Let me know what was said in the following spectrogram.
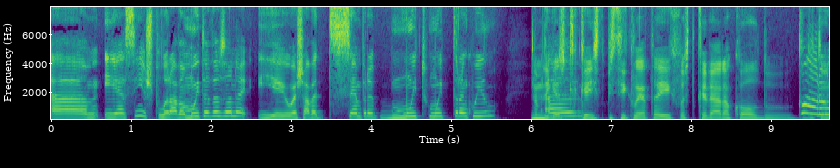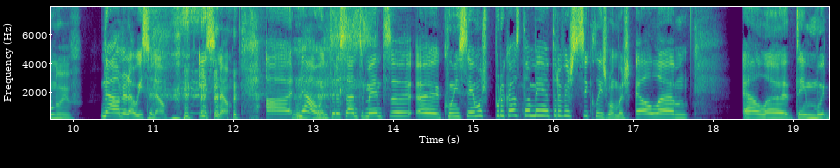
Um, e assim, explorava muito da zona e eu achava sempre muito, muito tranquilo. Não me digas Ah. que caíste de bicicleta e foste calhar ao colo do, do teu noivo. Não, não, não, isso não. Isso não. Ah, não, interessantemente ah, conhecemos por acaso também através do ciclismo, mas ela, ela tem mui-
